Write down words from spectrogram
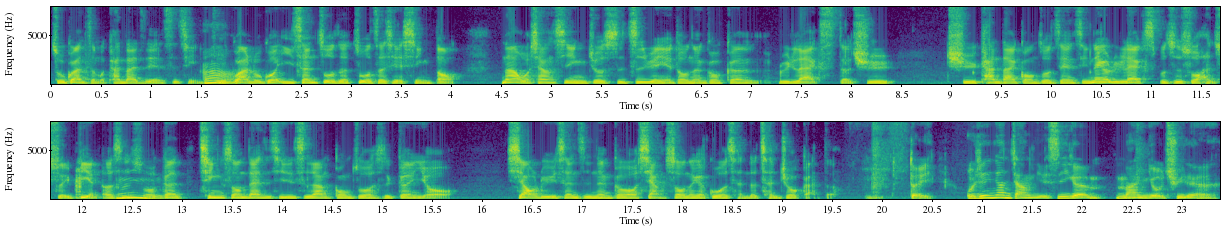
主管怎么看待这件事情？嗯、主管如果以身作则做这些行动，那我相信就是职员也都能够更 relax 的去。去看待工作这件事情，那个 relax 不是说很随便，而是说更轻松，嗯、但是其实是让工作是更有效率，甚至能够享受那个过程的成就感的。嗯，对，我觉得你这样讲也是一个蛮有趣的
